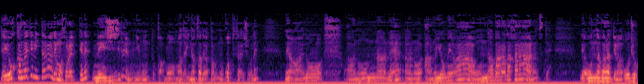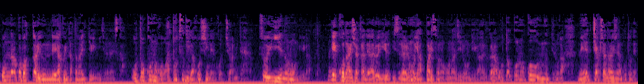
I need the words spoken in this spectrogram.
で、よく考えてみたら、でもそれってね、明治時代の日本とかも、まだ田舎では多分残ってたでしょうね。ね、あの、あの女ね、あの、あの嫁は女バラだから、なんつって。で、女バラっていうのは、女の子ばっかり産んで役に立たないっていう意味じゃないですか。男の子、後継ぎが欲しいねん、こっちは、みたいな。そういう家の論理があった。で、古代社会であるイスラエルもやっぱりその同じ論理があるから、男の子を産むっていうのがめちゃくちゃ大事なことで。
